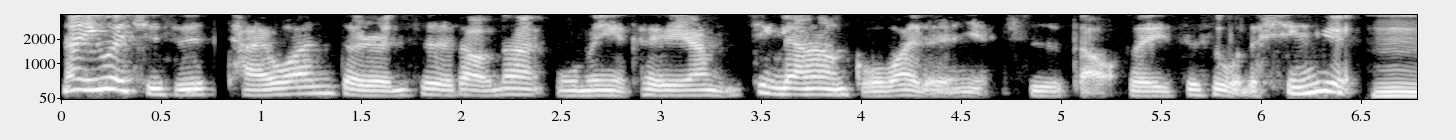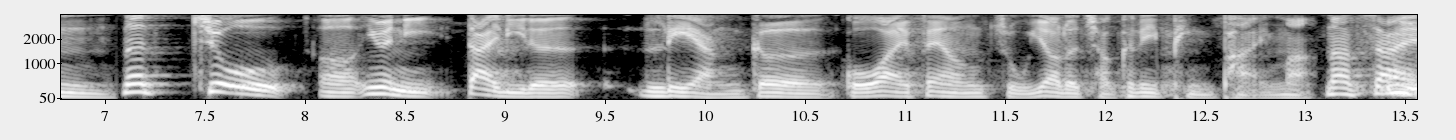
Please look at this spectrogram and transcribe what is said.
那因为其实台湾的人吃得到，那我们也可以让尽量让国外的人也吃得到，所以这是我的心愿。嗯，那就呃，因为你代理了。两个国外非常主要的巧克力品牌嘛，那在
